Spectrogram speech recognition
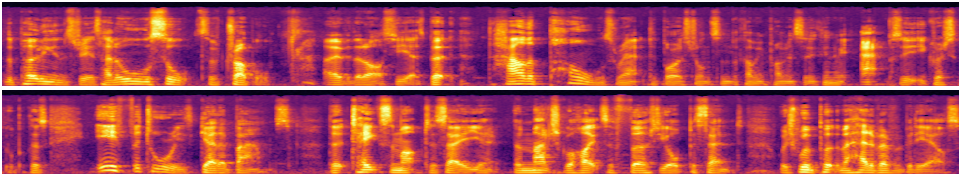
the polling industry has had all sorts of trouble over the last few years, but how the polls react to Boris Johnson becoming Prime Minister is going to be absolutely critical because if the Tories get a bounce that takes them up to, say, you know, the magical heights of 30 odd percent, which would put them ahead of everybody else,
